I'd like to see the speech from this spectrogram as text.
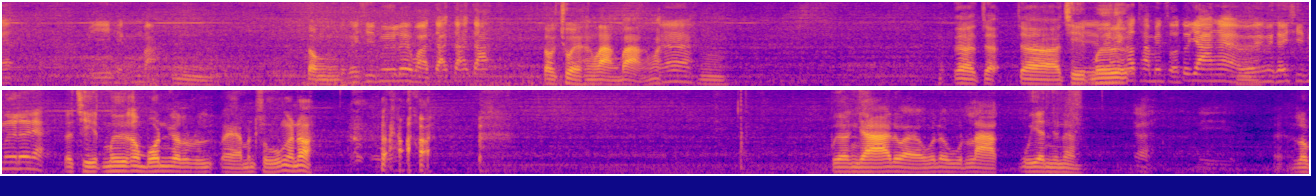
เนี่ยมีเห็นแบบอืมต้องเคยชีดมือเลยว่าจะจะจะต้องช่วยข้างล่างบ้างมั้ยอ่าอืมก็จะจะฉีดมือเขาทำเป็นสวนตัวอย่างไงเออ ไม่เคยชีดมือเลยเนี่ยจะฉีดมือข้างบนก็แหมมันสูงอะเนาะ เปลืองยาด้วยโอ้โหลากเวียนอยู่นั่น เออนี่ลม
